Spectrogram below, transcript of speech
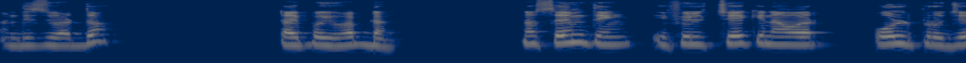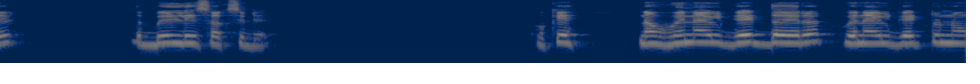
and this is what the typo you have done now same thing if you will check in our old project the build is succeeded. Okay? Now when i will get the error when i will get to know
